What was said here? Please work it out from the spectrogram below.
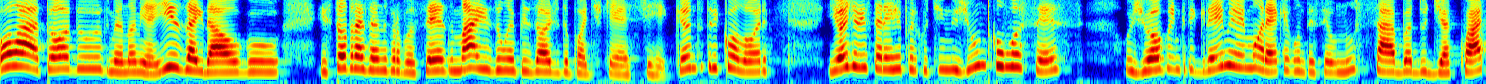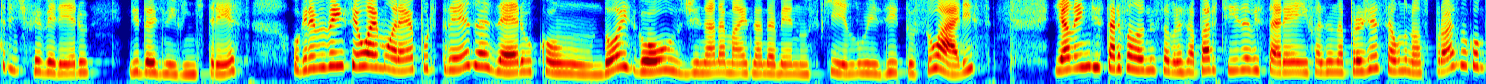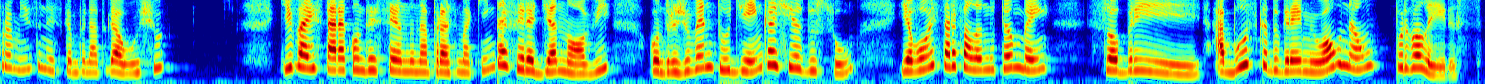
Olá a todos, meu nome é Isa Hidalgo. Estou trazendo para vocês mais um episódio do podcast Recanto Tricolor e hoje eu estarei repercutindo junto com vocês o jogo entre Grêmio e Aimoré que aconteceu no sábado, dia 4 de fevereiro de 2023. O Grêmio venceu o Aimoré por 3 a 0 com dois gols de nada mais nada menos que Luizito Soares. E além de estar falando sobre essa partida, eu estarei fazendo a projeção do nosso próximo compromisso nesse Campeonato Gaúcho, que vai estar acontecendo na próxima quinta-feira, dia 9, contra o Juventude em Caxias do Sul. E eu vou estar falando também sobre a busca do Grêmio ou não por goleiros.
